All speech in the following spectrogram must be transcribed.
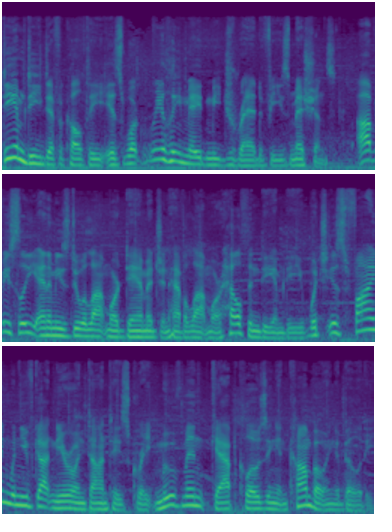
DMD difficulty is what really made me dread V's missions. Obviously, enemies do a lot more damage and have a lot more health in DMD, which is fine when you've got Nero and Dante's great movement, gap closing, and comboing ability.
